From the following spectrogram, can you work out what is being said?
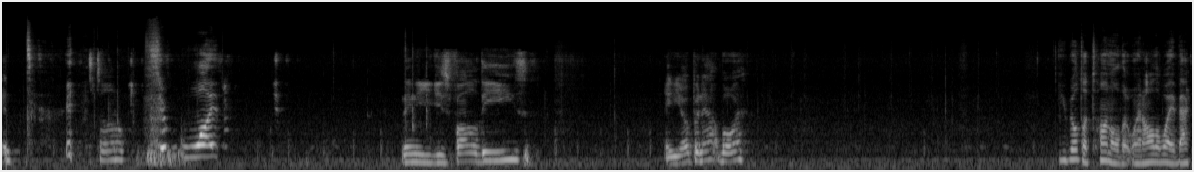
What? Then you just follow these, and you open out, boy. You built a tunnel that went all the way back.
